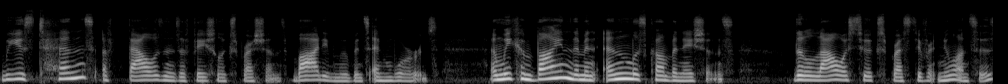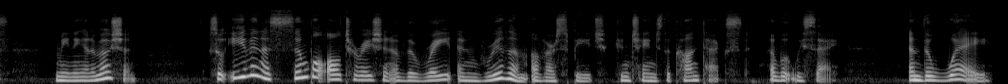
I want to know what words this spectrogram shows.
We use tens of thousands of facial expressions, body movements, and words, and we combine them in endless combinations that allow us to express different nuances, meaning, and emotion. So even a simple alteration of the rate and rhythm of our speech can change the context of what we say and the way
